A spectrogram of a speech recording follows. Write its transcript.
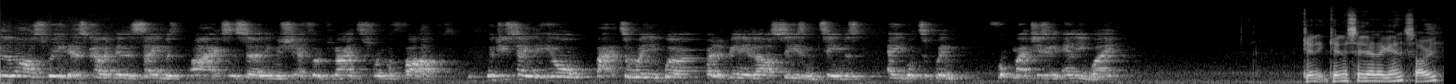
the last week, it's kind of been the same with Ajax and certainly with Sheffield United from afar. Would you say that you're back to where you were at the beginning of last season, the team was able to win foot matches in any way? Can can you say that again? Sorry.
